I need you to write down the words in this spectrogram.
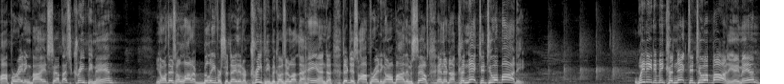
operating by itself. That's creepy, man. You know what? There's a lot of believers today that are creepy because they're like the hand. Uh, they're just operating all by themselves and they're not connected to a body. We need to be connected to a body, amen?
